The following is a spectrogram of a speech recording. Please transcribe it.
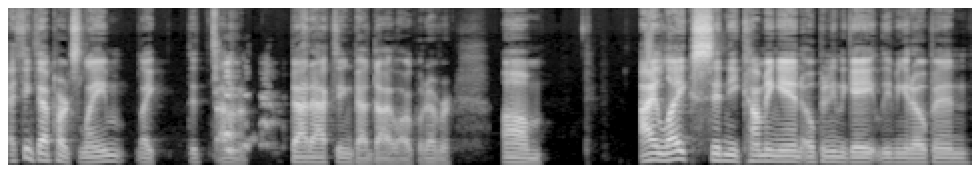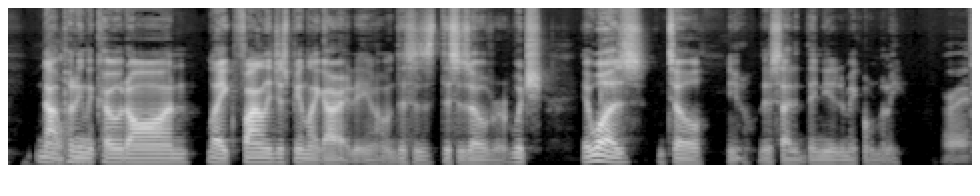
I think that part's lame. Like the, I don't know, bad acting, bad dialogue, whatever. Um, I like Sidney coming in, opening the gate, leaving it open, not putting Mhm. the code on, like finally just being like, all right, you know, this is this is over, which it was until you know they decided they needed to make more money. Right.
